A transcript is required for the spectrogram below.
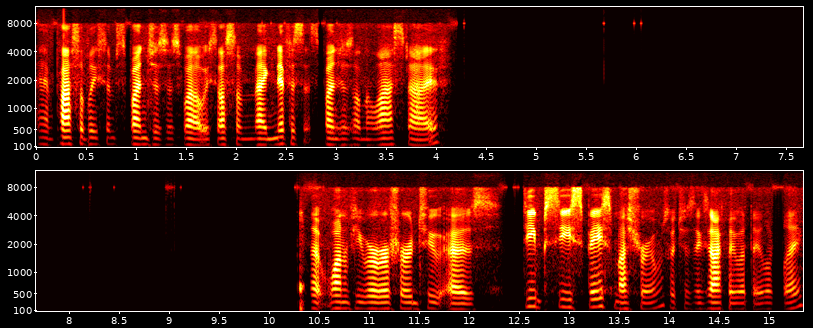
and possibly some sponges as well. We saw some magnificent sponges on the last dive. That one viewer referred to as deep sea space mushrooms, which is exactly what they look like.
